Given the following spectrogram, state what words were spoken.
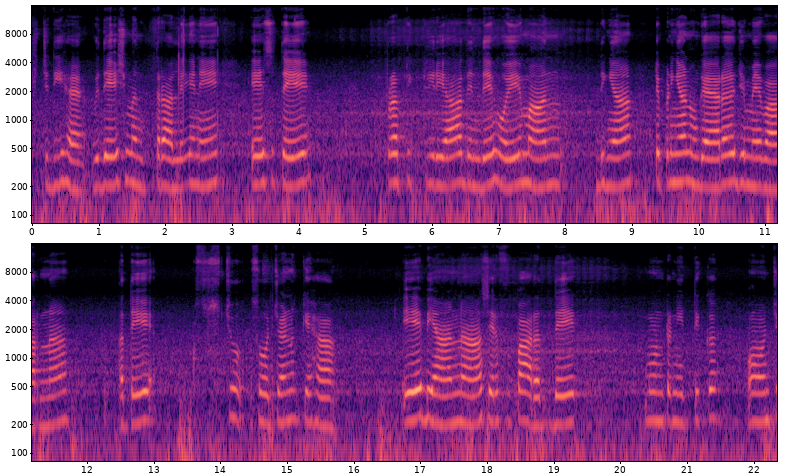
ਖਿੱਚਦੀ ਹੈ। ਵਿਦੇਸ਼ ਮੰਤਰਾਲੇ ਨੇ ਇਸ ਤੇ ਪ੍ਰਤੀਕਿਰਿਆ ਦਿੰਦੇ ਹੋਏ ਮਾਨ ਦੀਆਂ ਟਿੱਪਣੀਆਂ ਨੂੰ ਗੈਰ ਜ਼ਿੰਮੇਵਾਰਾਨਾ ਅਤੇ ਸੋਚਣ ਕਿਹਾ। ਇਹ ਬਿਆਨ ਨਾ ਸਿਰਫ ਭਾਰਤ ਦੇ ਕੂਟਨੀਤਿਕ ਪਹੁੰਚ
